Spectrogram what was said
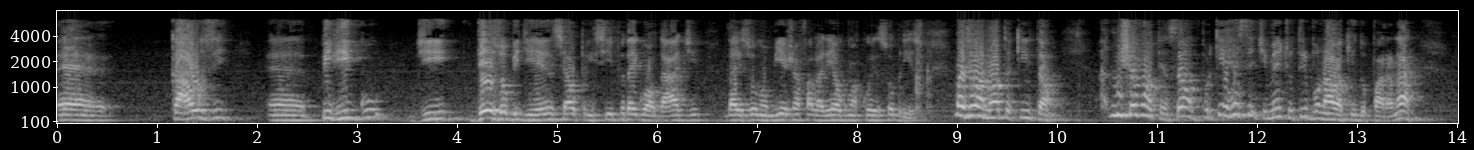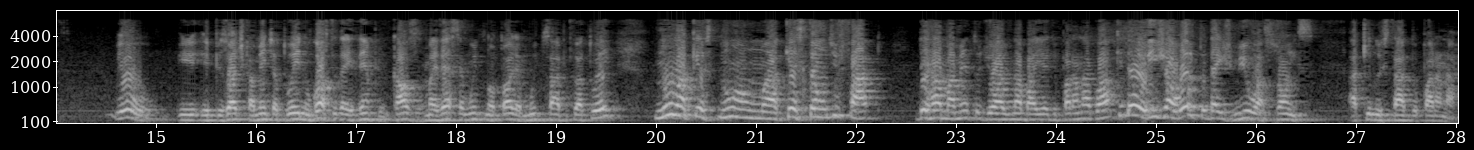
é, cause é, perigo de desobediência ao princípio da igualdade, da isonomia, já falarei alguma coisa sobre isso. Mas eu anoto aqui então. Me chamou a atenção porque recentemente o tribunal aqui do Paraná, eu episodicamente atuei, não gosto de dar exemplo em causas, mas essa é muito notória, muito sabe que eu atuei, numa, que, numa questão de fato, derramamento de óleo na Baía de Paranaguá, que deu origem a 8, 10 mil ações aqui no estado do Paraná.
